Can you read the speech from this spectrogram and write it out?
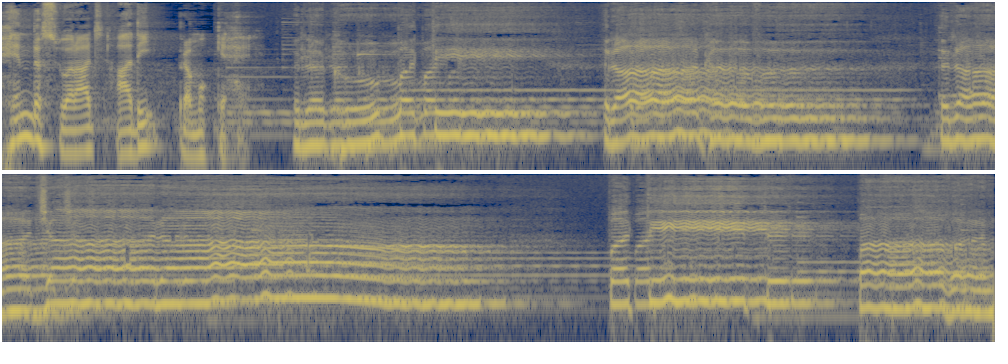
हिंद स्वराज आदि प्रमुख है। रघुपति राघव, राजा राम, पतित पावन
